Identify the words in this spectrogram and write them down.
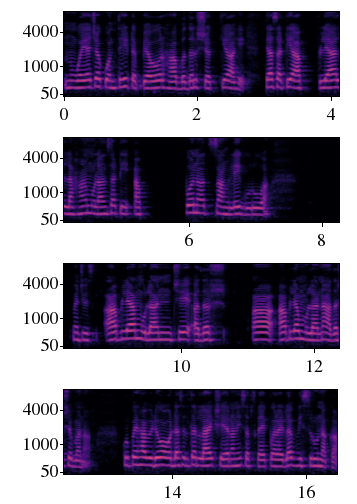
वयाच्या कोणत्याही टप्प्यावर हा बदल शक्य आहे. त्यासाठी आपल्या लहान मुलांसाठी आपणच चांगले गुरु व्हा. पंचवीस आपल्या मुलांचे आदर्श आ- आपल्या मुलांना आदर्श बना. कृपया हा व्हिडिओ आवडला असेल तर लाईक शेअर आणि सबस्क्राईब करायला विसरू नका.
